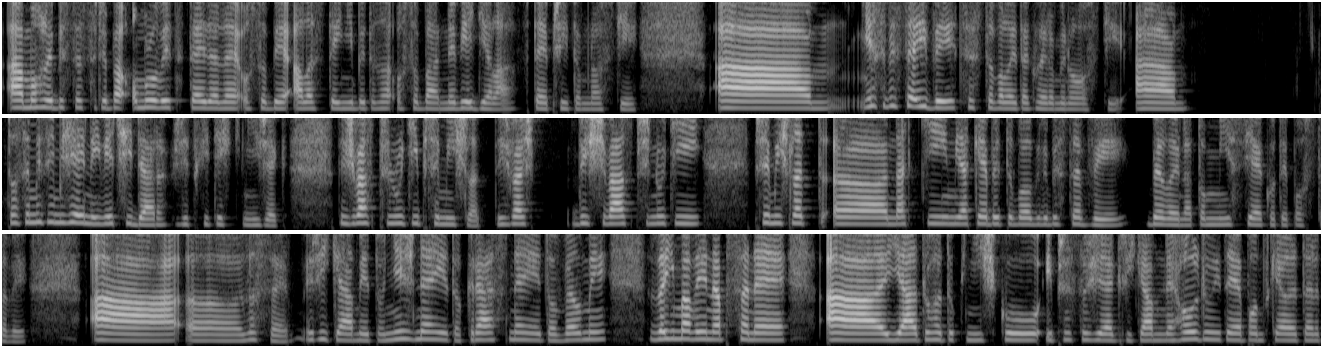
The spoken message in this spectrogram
a mohli byste se třeba omluvit té dané osobě, ale stejně by to ta osoba nevěděla v té přítomnosti. A jestli byste i vy cestovali takhle do minulosti a to si myslím, že je největší dar vždycky těch knížek. Když vás přinutí přemýšlet, když vás, když vás přinutí přemýšlet uh, nad tím, jaké by to bylo, kdybyste vy byli na tom místě jako ty postavy. A uh, zase říkám, je to něžné, je to krásné, je to velmi zajímavě napsané a já tuhle tu knížku, i přestože, jak říkám, neholdujte japonské liter-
